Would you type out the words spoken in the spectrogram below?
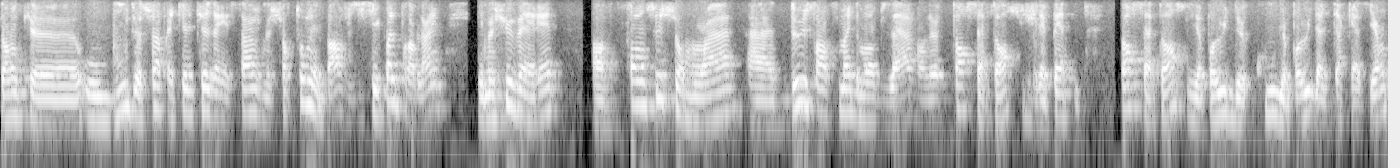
Donc, euh, au bout de ça, après quelques instants, je me suis retourné de bord. Je me suis dit, c'est quoi le problème? Et M. Verret a foncé sur moi à deux centimètres de mon visage. On a torse à torse. Je répète, torse. Il n'y a pas eu de coup, il n'y a pas eu d'altercation.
